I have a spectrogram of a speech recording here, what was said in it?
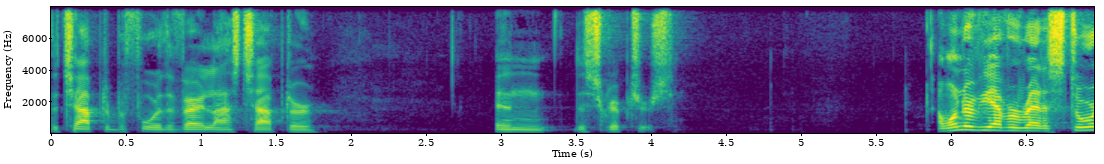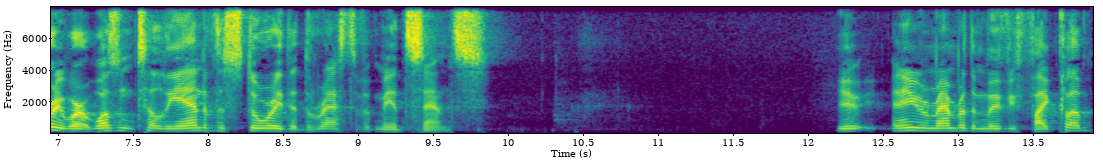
the chapter before the very last chapter in the scriptures. I wonder if you ever read a story where it wasn't until the end of the story that the rest of it made sense. You, any of you remember the movie Fight Club?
